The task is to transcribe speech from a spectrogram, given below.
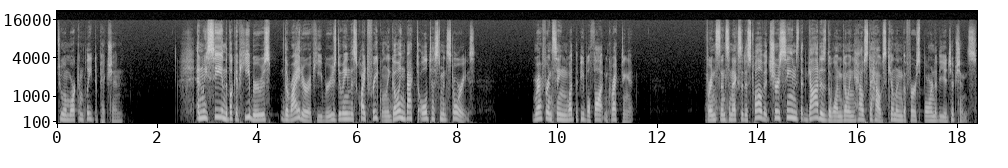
to a more complete depiction. And we see in the book of Hebrews, the writer of Hebrews doing this quite frequently, going back to Old Testament stories, referencing what the people thought and correcting it. For instance, in Exodus 12, it sure seems that God is the one going house to house killing the firstborn of the Egyptians.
